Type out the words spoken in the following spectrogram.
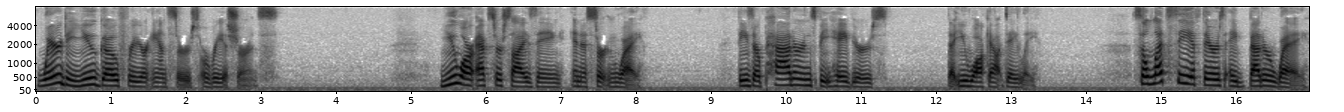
Where do you go for your answers or reassurance? You are exercising in a certain way. These are patterns, behaviors that you walk out daily. So let's see if there's a better way.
